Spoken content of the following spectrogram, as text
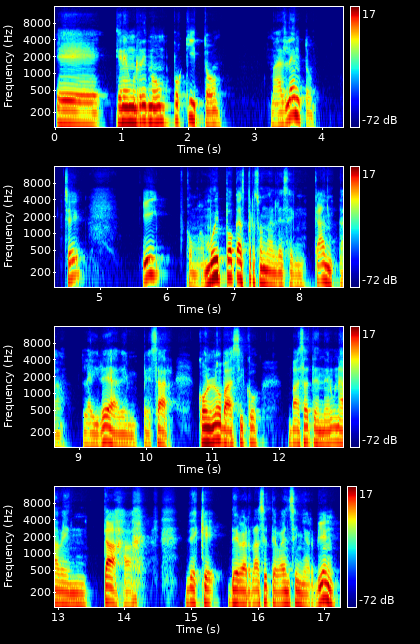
eh, tienen un ritmo un poquito más lento, ¿sí? Y como a muy pocas personas les encanta la idea de empezar con lo básico, vas a tener una ventaja de que de verdad se te va a enseñar bien,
